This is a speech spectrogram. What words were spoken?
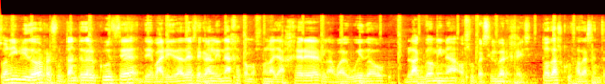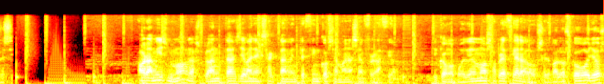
son híbridos resultantes del cruce de variedades de gran linaje como son la Jagerer, la White Widow, Black Domina o Super Silver Haze, todas cruzadas entre sí. Ahora mismo las plantas llevan exactamente 5 semanas en floración y como podemos apreciar al observar los cogollos,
